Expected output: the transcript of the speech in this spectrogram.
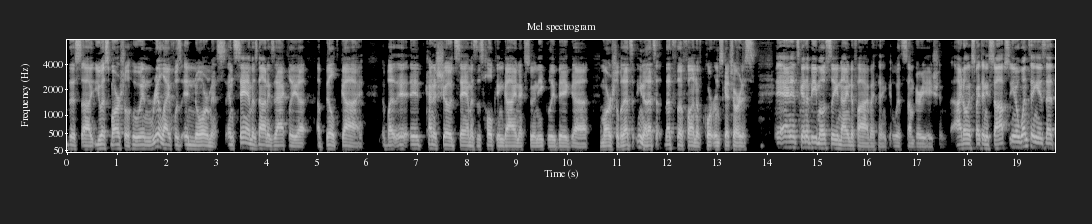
this uh, U.S. Marshal, who in real life was enormous, and Sam is not exactly a, a built guy, but it, it kind of showed Sam as this hulking guy next to an equally big uh, Marshal. But that's you know that's that's the fun of courtroom sketch artists and it's going to be mostly nine to five, I think, with some variation. I don't expect any stops. You know, one thing is that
